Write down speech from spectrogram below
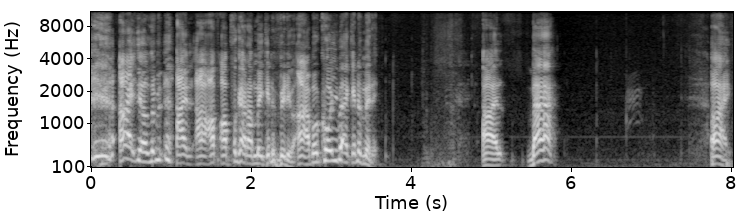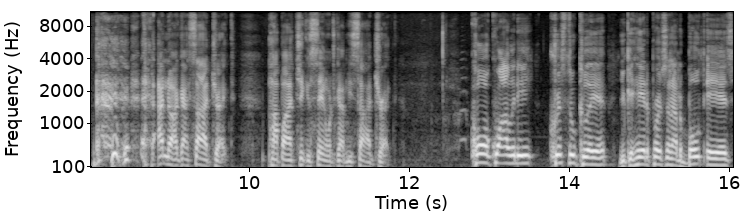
All right, yo. Let me, I, I I forgot I'm making a video. All right, I'm gonna call you back in a minute. All right, bye. All right. I know I got sidetracked. Popeye chicken sandwich got me sidetracked. Call quality, crystal clear. You can hear the person out of both ears,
